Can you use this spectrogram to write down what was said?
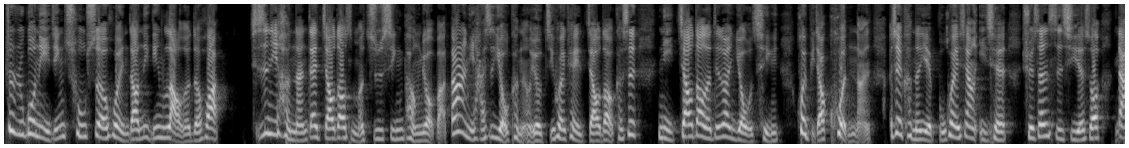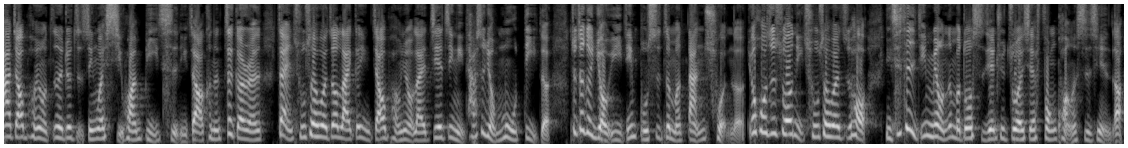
就如果你已经出社会，你知道你已经老了的话。其实你很难再交到什么知心朋友吧？当然，你还是有可能有机会可以交到，可是你交到的这段友情会比较困难，而且可能也不会像以前学生时期的时候，大家交朋友真的就只是因为喜欢彼此，你知道？可能这个人在你出社会之后来跟你交朋友，来接近你，他是有目的的，就这个友谊已经不是这么单纯了。又或是说，你出社会之后，你其实已经没有那么多时间去做一些疯狂的事情，你知道？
